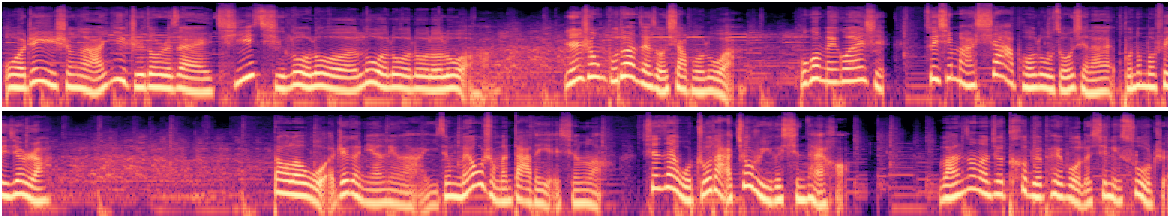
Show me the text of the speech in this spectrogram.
我这一生啊，一直都是在起起落落，落落落落落哈，人生不断在走下坡路啊。不过没关系，最起码下坡路走起来不那么费劲儿啊。到了我这个年龄啊，已经没有什么大的野心了。现在我主打就是一个心态好。丸子呢就特别佩服我的心理素质，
